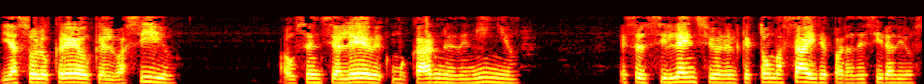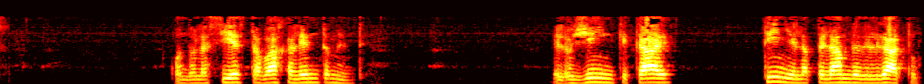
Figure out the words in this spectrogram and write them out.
Ya solo creo que el vacío, ausencia leve como carne de niño, es el silencio en el que tomas aire para decir adiós cuando la siesta baja lentamente. El hollín que cae tiñe la pelambre del gato,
